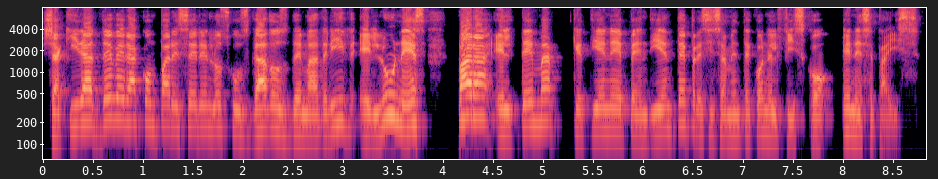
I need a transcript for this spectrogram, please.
Shakira deberá comparecer en los juzgados de Madrid el lunes para el tema que tiene pendiente precisamente con el fisco en ese país.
